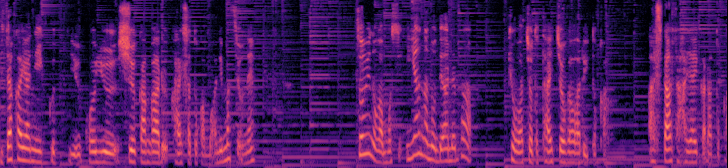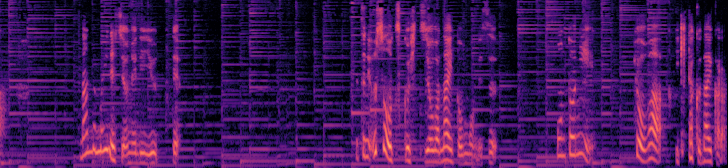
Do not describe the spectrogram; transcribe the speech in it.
居酒屋に行くっていう、こういう習慣がある会社とかもありますよね。そういうのがもし嫌なのであれば、今日はちょっと体調が悪いとか、明日朝早いからとか、何でもいいですよね、理由って。別に嘘をつく必要はないと思うんです。本当に今日は行きたくないから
